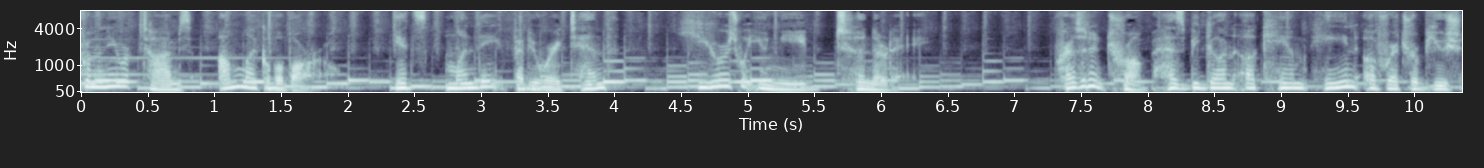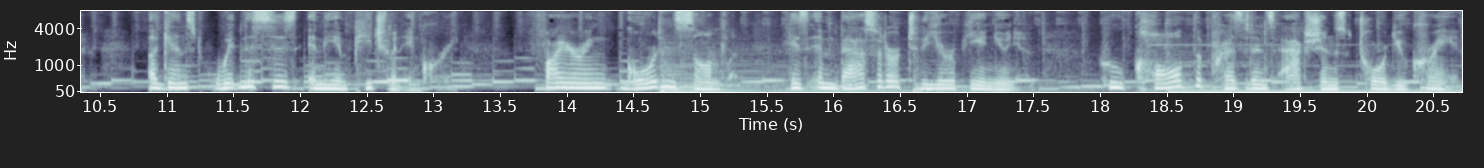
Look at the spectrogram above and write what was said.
From the New York Times, I'm Michael Barbaro. It's Monday, February 10th. Here's what you need to know today. President Trump has begun a campaign of retribution against witnesses in the impeachment inquiry, firing Gordon Sondland, his ambassador to the European Union, who called the president's actions toward Ukraine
